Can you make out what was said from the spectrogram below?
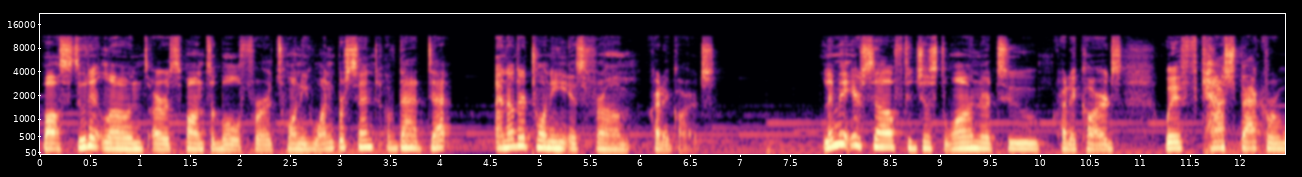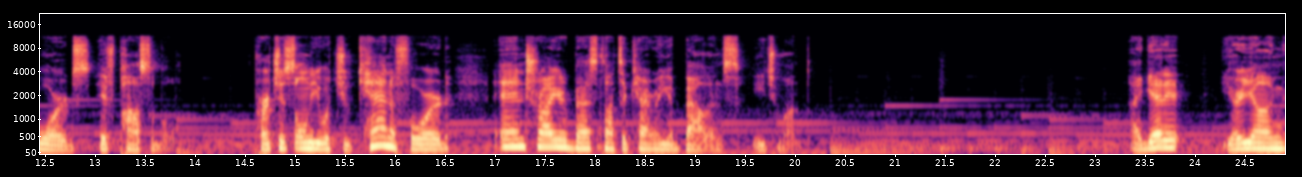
While student loans are responsible for 21% of that debt, another 20 is from credit cards. Limit yourself to just one or two credit cards with cashback rewards if possible. Purchase only what you can afford and try your best not to carry a balance each month. I get it, you're young.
